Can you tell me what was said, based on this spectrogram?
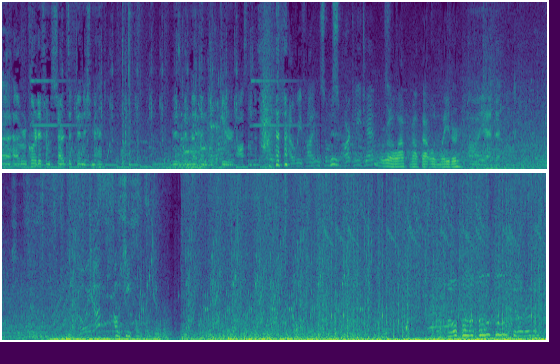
Uh, I've recorded from start to finish, man. It has been nothing but pure awesomeness. oh, Shall we find some sparkly gems? We're gonna laugh about that one later. Oh yeah, definitely. Jesus. Going up! Oh, jeez. Excellent!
